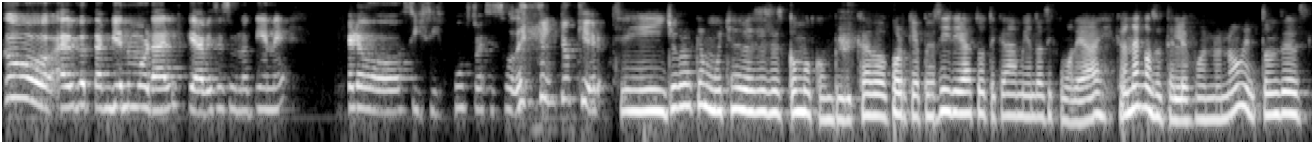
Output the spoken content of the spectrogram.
como algo también moral que a veces uno tiene, pero sí, sí, justo es eso de yo quiero. Sí, yo creo que muchas veces es como complicado, porque pues sí, días tú te quedan viendo así como de, ay, ¿qué onda con su teléfono, no? Entonces...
